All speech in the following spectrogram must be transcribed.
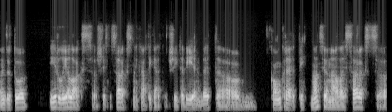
Līdz ar to ir lielāks šis saraksts nekā tikai šī viena, bet uh, konkrēti nacionālais saraksts uh,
